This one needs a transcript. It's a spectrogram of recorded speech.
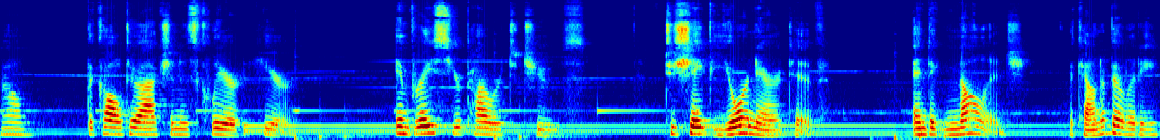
Well, the call to action is clear here. Embrace your power to choose, to shape your narrative, and acknowledge accountability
